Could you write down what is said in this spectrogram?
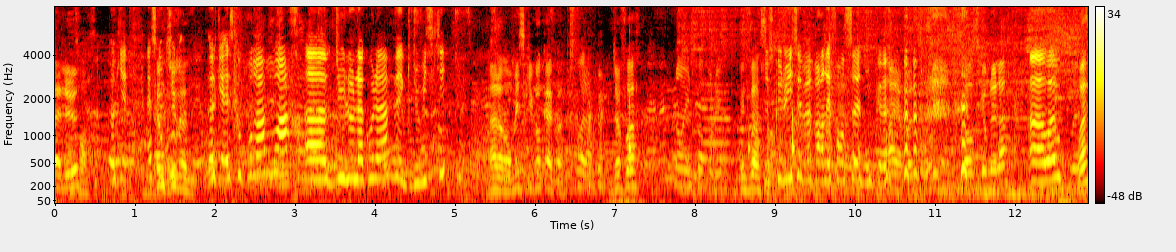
Salut. Ok. Est-ce Comme qu'on tu pourrait- veux. Ok. Est-ce qu'on pourrait avoir euh, du Lola Cola avec du whisky? Alors, whisky coca quoi. Voilà. Deux fois? Non, une fois pour lui. Une fois. Parce que lui, il sait pas parler français, donc. Euh... Ah, y a pas de souci. Tu prends ce gobelet là Ah ouais, pouvez. Ouais.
